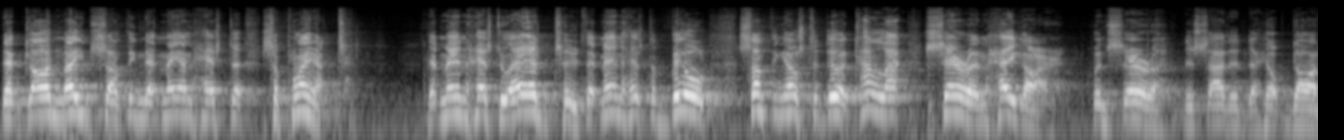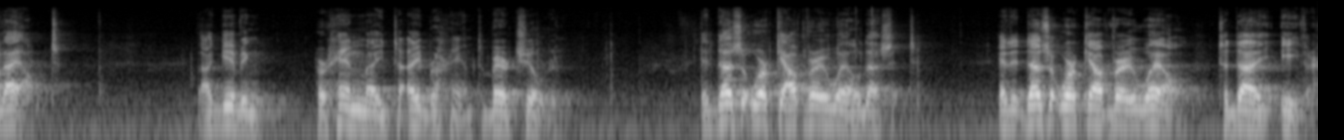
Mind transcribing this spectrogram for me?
that God made something that man has to supplant. That man has to add to, that man has to build something else to do it. Kind of like Sarah and Hagar when Sarah decided to help God out by giving her handmaid to Abraham to bear children. It doesn't work out very well, does it? And it doesn't work out very well today either.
